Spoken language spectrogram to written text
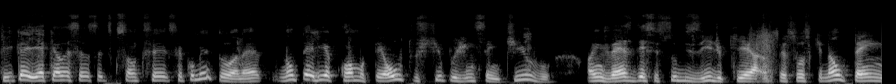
fica aí aquela essa discussão que você, você comentou, né? Não teria como ter outros tipos de incentivo ao invés desse subsídio que as pessoas que não têm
